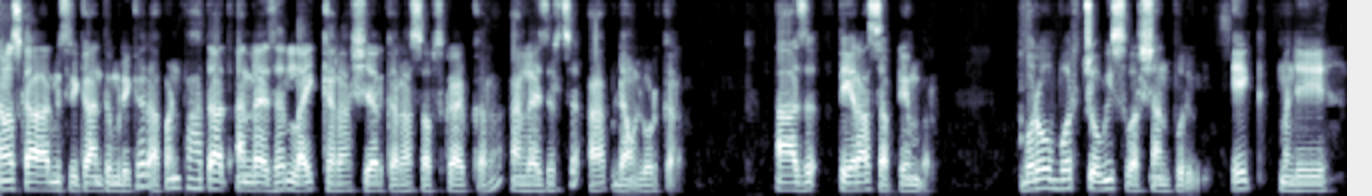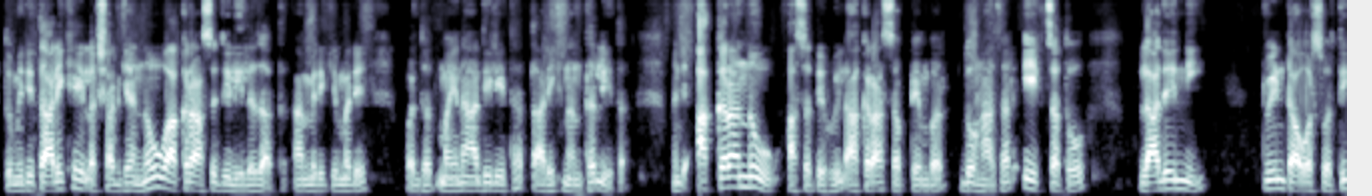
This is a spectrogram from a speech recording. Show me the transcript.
नमस्कार मी श्रीकांत उमरीकर. आपण पाहतात अनलायझर लाईक करा शेअर करा सबस्क्राईब करा अनलायझरचं ॲप डाउनलोड करा. आज तेरा सप्टेंबर बरोबर चोवीस वर्षांपूर्वी एक म्हणजे तुम्ही ती तारीखही लक्षात घ्या नऊ अकरा असं जे लिहिलं जातं अमेरिकेमध्ये पद्धत महिना आधी लिहितात तारीख नंतर लिहितात. म्हणजे अकरा नऊ असं ते होईल अकरा सप्टेंबर दोन हजार एकचा तो लादेंनी ट्विन टॉवर्सवरती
